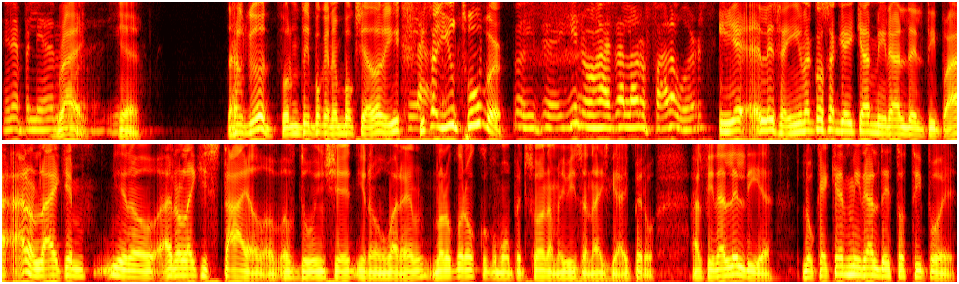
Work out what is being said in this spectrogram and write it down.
en la pelea de Right, yeah. That's good. Por un tipo que no es boxeador. Y, Claro. He's a YouTuber. But he's, uh, you know, has a lot of followers. Y eh, listen, y una cosa que hay que admirar del tipo, I, I don't like him, you know, I don't like his style of, of doing shit, you know, whatever. No lo conozco como persona, maybe he's a nice guy, pero al final del día, lo que hay que admirar de estos tipos es,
